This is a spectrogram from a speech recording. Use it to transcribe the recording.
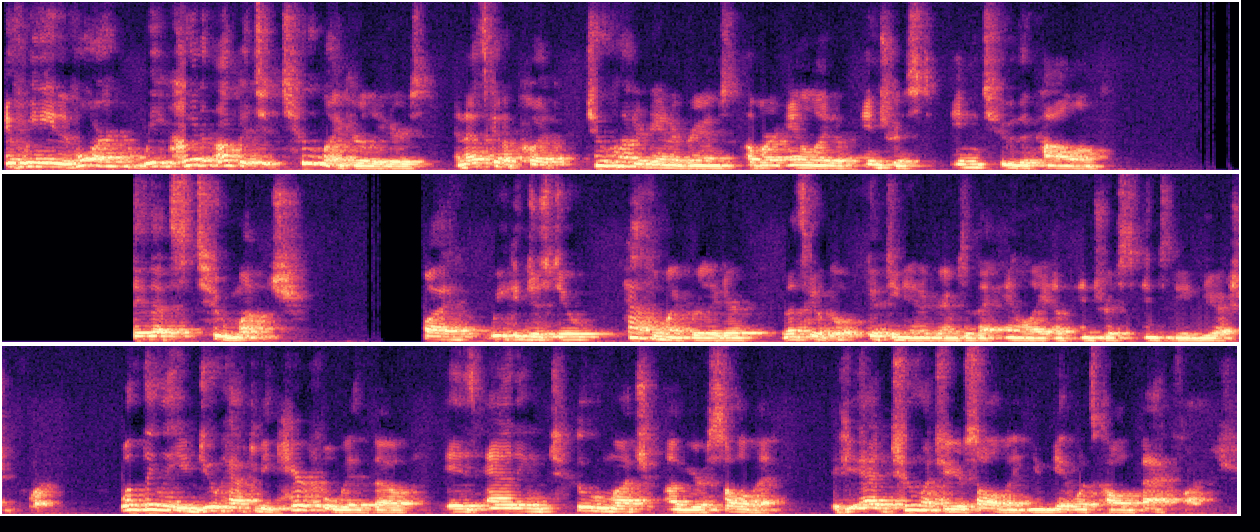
If we needed more, we could up it to two microliters, and that's going to put 200 nanograms of our analyte of interest into the column. Say that's too much. But we could just do half a microliter, and that's going to put 50 nanograms of that analyte of interest into the injection port. One thing that you do have to be careful with, though, is adding too much of your solvent. If you add too much of your solvent, you get what's called backflash.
